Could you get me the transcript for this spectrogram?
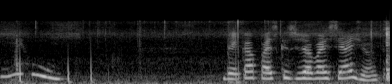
Ihu. Bem capaz que isso já vai ser a janta.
